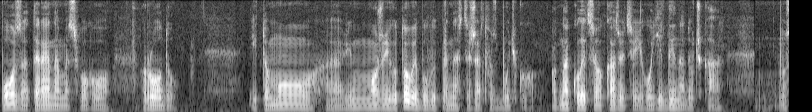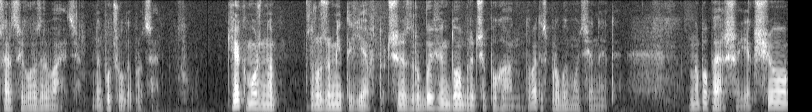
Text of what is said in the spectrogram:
поза теренами свого роду. І тому е, він, може, і готовий був би принести жертву з будь-кого. Однак, коли це оказується його єдина дочка, ну, серце його розривається. Ми почули про це. Як можна зрозуміти Євту, чи зробив він добре, чи погано? Давайте спробуємо оцінити. Ну, по-перше, якщо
